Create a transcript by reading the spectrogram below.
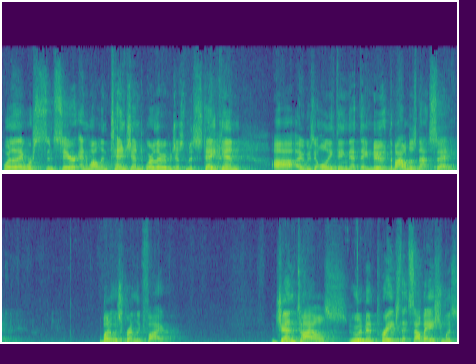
Whether they were sincere and well intentioned, whether they were just mistaken, uh, it was the only thing that they knew. The Bible does not say, but it was friendly fire. Gentiles who had been preached that salvation was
